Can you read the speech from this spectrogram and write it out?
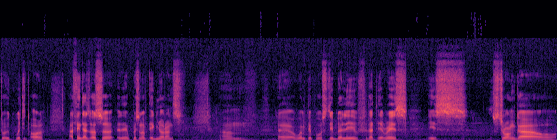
to equate it all, I think there's also a question of ignorance. Um, uh, when people still believe that a race is stronger or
